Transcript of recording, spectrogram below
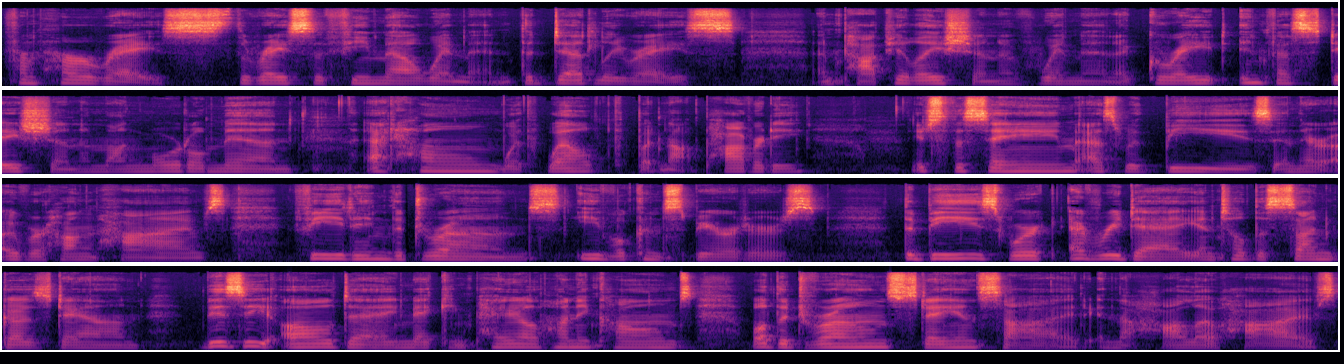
from her race, the race of female women, the deadly race, and population of women, a great infestation among mortal men, at home with wealth but not poverty. It's the same as with bees in their overhung hives, feeding the drones, evil conspirators. The bees work every day until the sun goes down, busy all day making pale honeycombs, while the drones stay inside in the hollow hives,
